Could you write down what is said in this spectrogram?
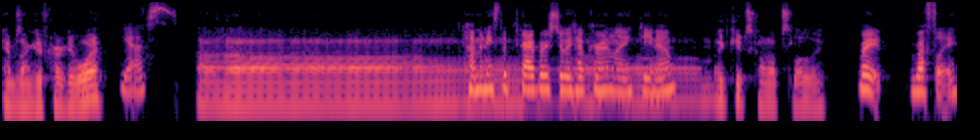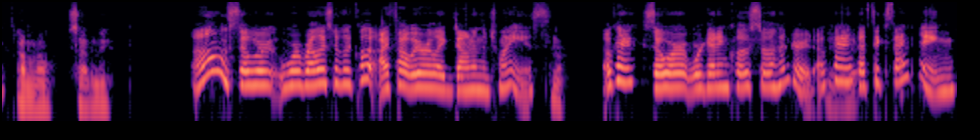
Amazon gift card giveaway. Yes. Uh, How many subscribers do we have currently? Do you know? Um, it keeps going up slowly. Right. Roughly. I don't know, 70. Oh, so we're we're relatively close. I thought we were like down in the 20s. No. Okay. So we're we're getting close to the 100. Okay. Yeah. That's exciting.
